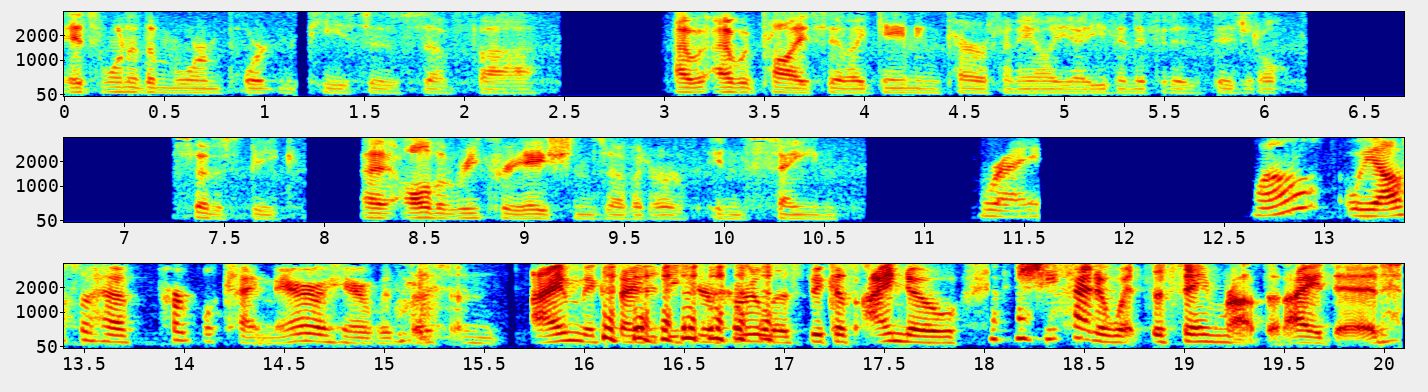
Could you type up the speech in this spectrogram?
it's one of the more important pieces of uh, I, w- I would probably say like gaming paraphernalia, even if it is digital, so to speak. Uh, all the recreations of it are insane. Right. Well, we also have Purple Chimera here with us, and I'm excited to hear her list because I know she kind of went the same route that I did.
